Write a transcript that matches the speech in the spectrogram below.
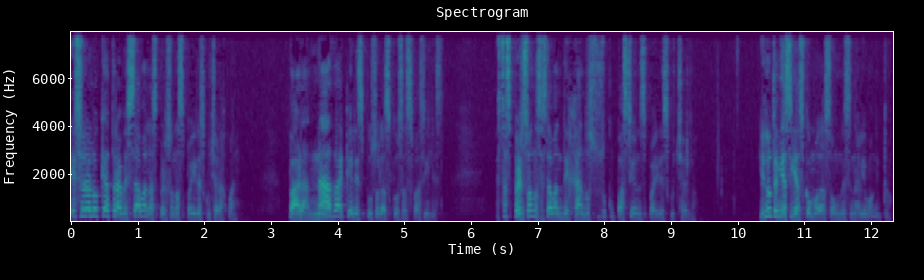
eso era lo que atravesaban las personas para ir a escuchar a Juan. Para nada que les puso las cosas fáciles. Estas personas estaban dejando sus ocupaciones para ir a escucharlo. Y él no tenía sillas cómodas o un escenario bonito.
